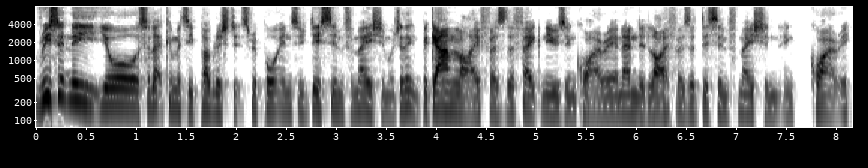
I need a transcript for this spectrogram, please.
Recently, your select committee published its report into disinformation, which I think began life as the fake news inquiry and ended life as a disinformation inquiry.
